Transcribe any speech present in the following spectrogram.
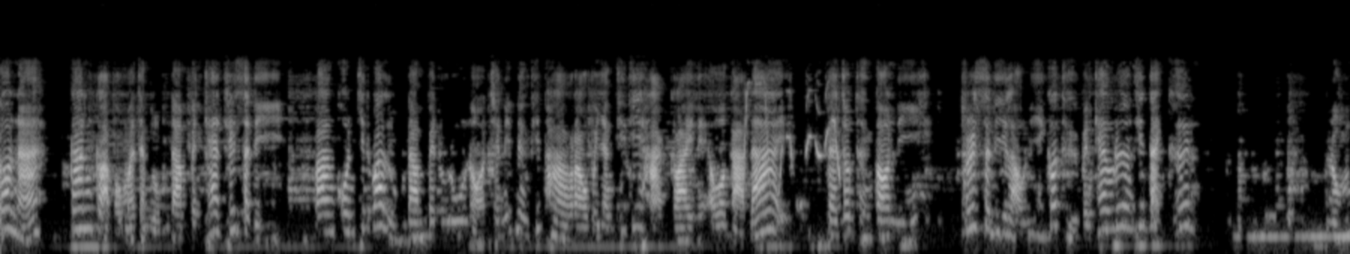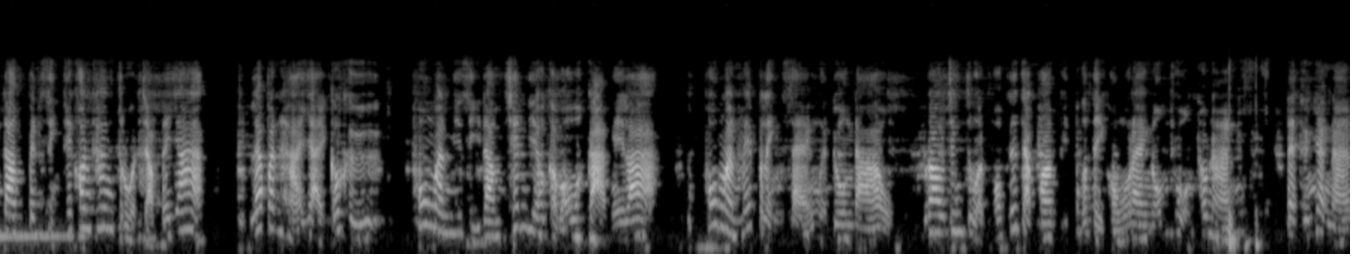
ก็นะ การกลับออกมาจากหลุมดำเป็นแค่ทฤษฎี บางคนคิดว่าหลุมดำเป็นรูหนอนชนิดหนึ่งที่พาเราไปยังที่ที่ห่างไกลในอวกาศได้ แต่จนถึงตอนนี้ ทฤษฎีเหล่านี้ก็ถือเป็นแค่เรื่องที่แต่งขึ้น หลุมดำเป็นสิ่งที่ค่อนข้างตรวจจับได้ยาก และปัญหาใหญ่ก็คือ พวกมันมีสีดำเช่นเดียวกับอวกาศไงล่ะ พวกมันไม่เปล่งแสงเหมือนดวงดาว เราจึงตรวจพบได้จากความผิดปกติของแรงโน้มถ่วงเท่านั้น แต่ถึงอย่างนั้น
